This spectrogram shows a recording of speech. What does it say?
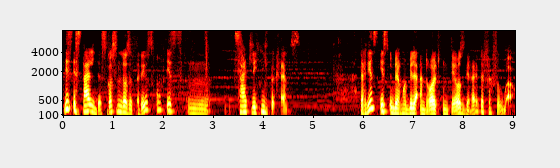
Dies ist Teil des kostenlosen Tarifs und ist mh, zeitlich nicht begrenzt. Der Dienst ist über mobile Android- und iOS-Geräte verfügbar.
